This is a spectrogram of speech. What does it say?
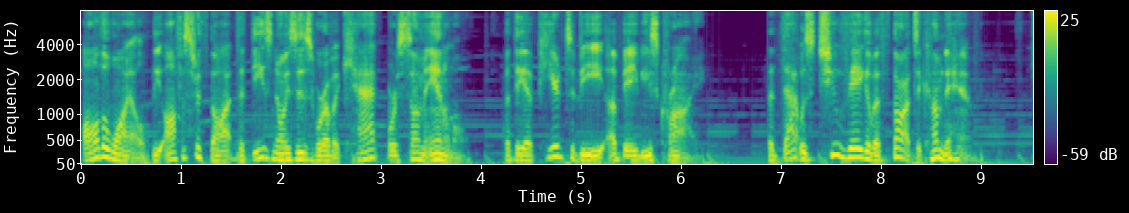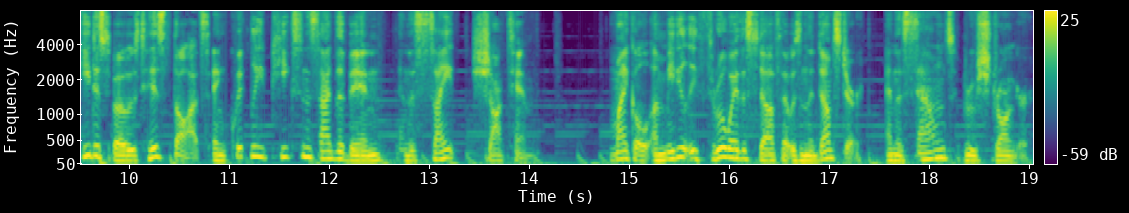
All the while, the officer thought that these noises were of a cat or some animal but they appeared to be a baby's cry. But that was too vague of a thought to come to him. He disposed his thoughts and quickly peeks inside the bin, and the sight shocked him. Michael immediately threw away the stuff that was in the dumpster, and the sounds grew stronger.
